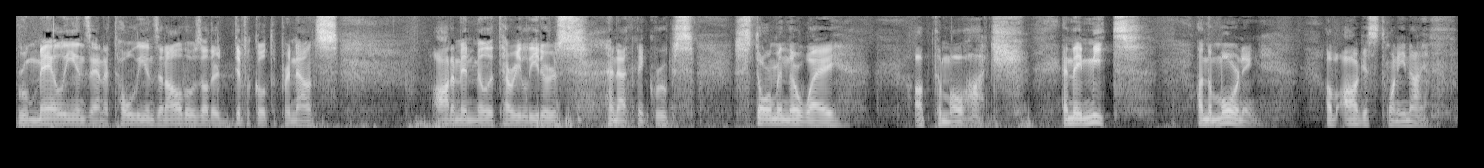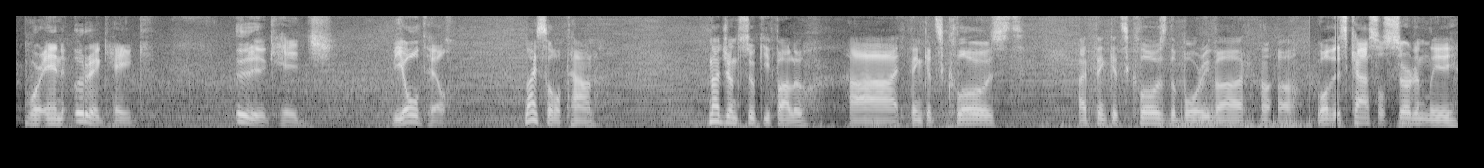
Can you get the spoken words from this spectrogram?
Rumelians, Anatolians, and all those other difficult to pronounce Ottoman military leaders and ethnic groups storming their way up to Mohacs. And they meet on the morning of August 29th. We're in Üröghege, Üröghege, the old hill. Nice little town. Nagyoncuki falu. Ah, I think it's closed. I think it's closed, the Bory-vár. Uh-oh. Well, this castle certainly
